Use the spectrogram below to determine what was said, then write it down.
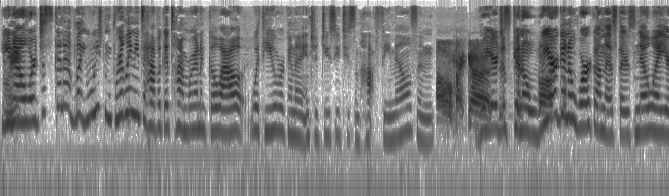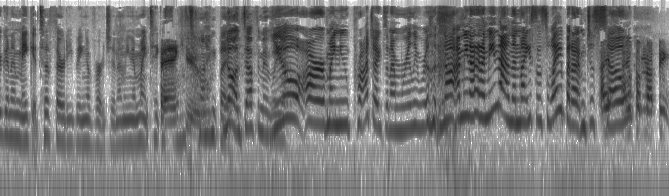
you know we're just gonna like we really need to have a good time. We're gonna go out with you. We're gonna introduce you to some hot females, and oh my god. we are just gonna we are gonna work on this. There's no way you're gonna make it to 30 being a virgin. I mean, it might take Thank us a little you. time, but no, definitely. you are my new project, and I'm really, really not. I mean, I, I mean that in the nicest way, but I'm just so. I, I hope I'm not being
